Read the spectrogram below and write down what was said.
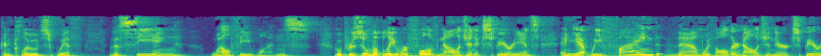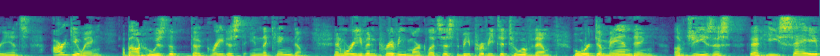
concludes with the seeing wealthy ones who presumably were full of knowledge and experience, and yet we find them, with all their knowledge and their experience, arguing about who is the, the greatest in the kingdom. And we're even privy, Mark lets us to be privy to two of them who were demanding of Jesus that he save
